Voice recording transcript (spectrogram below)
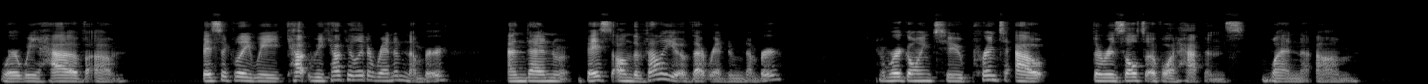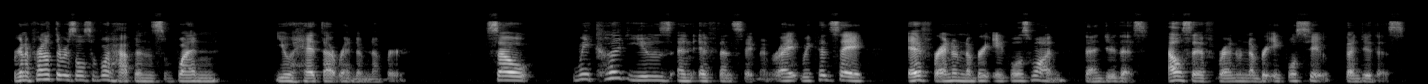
where we have um, basically we, cal we calculate a random number, and then based on the value of that random number, we're going to print out the result of what happens when um, we're going to print out the results of what happens when you hit that random number. So we could use an if-then statement, right? We could say if random number equals 1, then do this. Else if random number equals 2, then do this.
